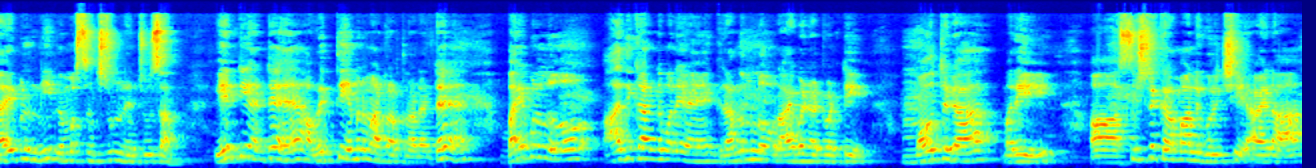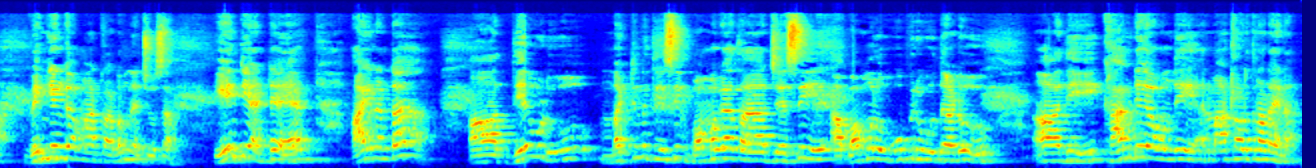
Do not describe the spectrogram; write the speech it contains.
బైబిల్ని విమర్శించడం నేను చూశాను. ఏంటి అంటే ఆ వ్యక్తి ఏమని మాట్లాడుతున్నాడంటే బైబిల్లో ఆదికాండం అనే గ్రంథంలో రాయబడినటువంటి మొదటగా మరి ఆ సృష్టి క్రమాన్ని గురించి ఆయన వ్యంగ్యంగా మాట్లాడడం నేను చూశాను. ఏంటి అంటే ఆయనంట ఆ దేవుడు మట్టిని తీసి బొమ్మగా తయారు చేసి ఆ బొమ్మలు ఊపిరి ఊదాడు. అది కామెడీగా ఉంది అని మాట్లాడుతున్నాడు ఆయన.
